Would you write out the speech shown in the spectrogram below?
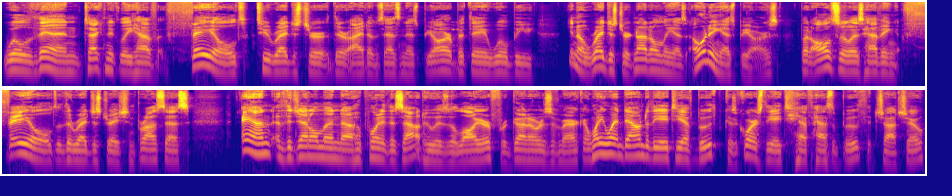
will then technically have failed to register their items as an SBR, but they will be you know, registered not only as owning SBRs, but also as having failed the registration process and the gentleman uh, who pointed this out, who is a lawyer for Gun Owners of America, when he went down to the ATF booth, because of course the ATF has a booth at SHOT Show,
